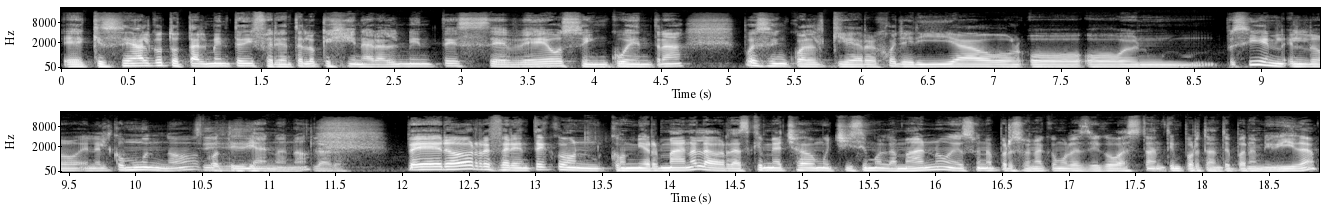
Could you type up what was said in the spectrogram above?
eh, que sea algo totalmente diferente a lo que generalmente se ve o se encuentra pues en cualquier joyería o, o- o en, pues sí, en, en lo- en el común, ¿no? Sí, sí, Cotidiano, sí, ¿no? Claro. Pero referente con, con mi hermana, la verdad es que me ha echado muchísimo la mano. Es una persona, como les digo, bastante importante para mi vida.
